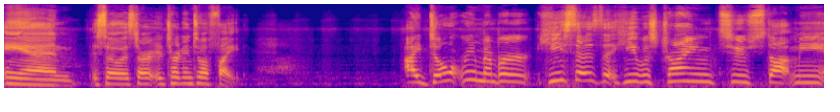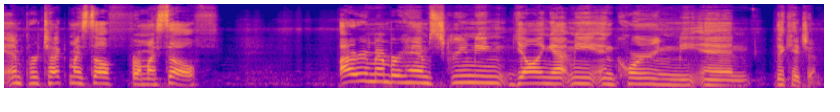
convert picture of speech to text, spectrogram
and so it started. It turned into a fight. I don't remember. He says that he was trying to stop me and protect myself from myself. I remember him screaming, yelling at me, and cornering me in the kitchen.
